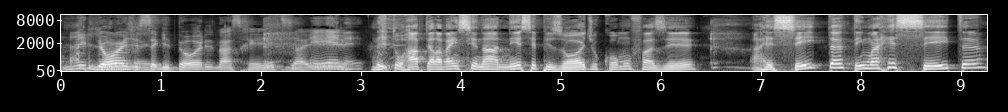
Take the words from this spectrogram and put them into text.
milhões de seguidores nas redes aí. É, né? Muito rápido. Ela vai ensinar nesse episódio como fazer a receita. Tem uma receita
